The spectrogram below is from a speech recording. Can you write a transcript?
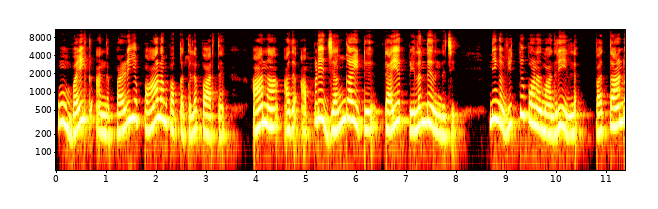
உன் பைக் அந்த பழைய பாலம் பக்கத்தில் பார்த்தேன். ஆனால் அது அப்படியே ஜங்காயிட்டு டயர் பிளந்து இருந்துச்சு. நீங்கள் விட்டு போன மாதிரி இல்லை பத்தாண்டு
